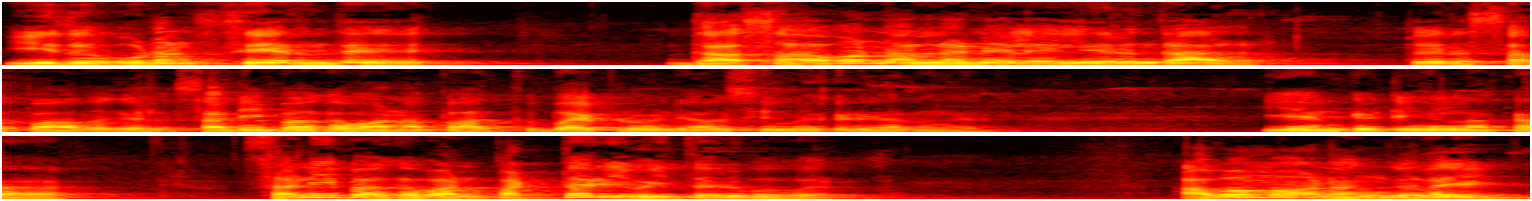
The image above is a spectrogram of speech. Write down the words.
இதுவுடன் சேர்ந்து தசாவும் நல்ல நிலையில் இருந்தால் பெருசாக பாதகம் சனி பகவானை பார்த்து பயப்பட வேண்டிய அவசியமே கிடையாதுங்க. ஏன்னு கேட்டிங்கனாக்கா சனி பகவான் பட்டறிவை தருபவர். அவமானங்களை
